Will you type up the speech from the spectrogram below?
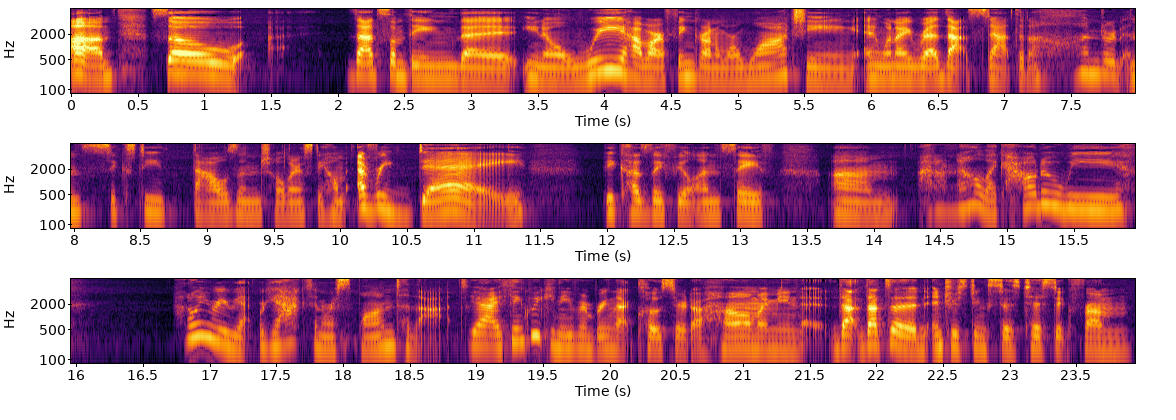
Um, so that's something that you know we have our finger on and we're watching and when i read that stat that 160000 children stay home every day because they feel unsafe um, I don't know, like how do we how do we re- react and respond to that? Yeah, I think we can even bring that closer to home. I mean, that that's an interesting statistic from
